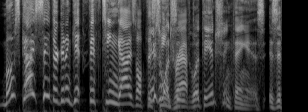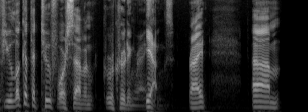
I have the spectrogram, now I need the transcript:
most guys say they're going to get 15 guys off this Here's team the- what the interesting thing is: is if you look at the two four seven recruiting rankings, Yeah. right? Um,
